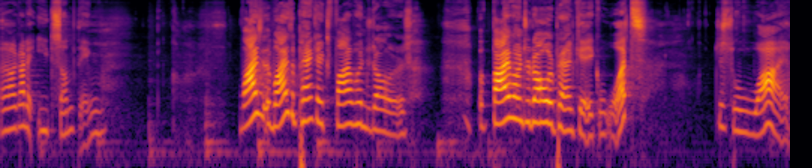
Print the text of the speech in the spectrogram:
I gotta eat something. Why is why is the pancake five hundred dollars? A five hundred dollar pancake. What? Just why?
